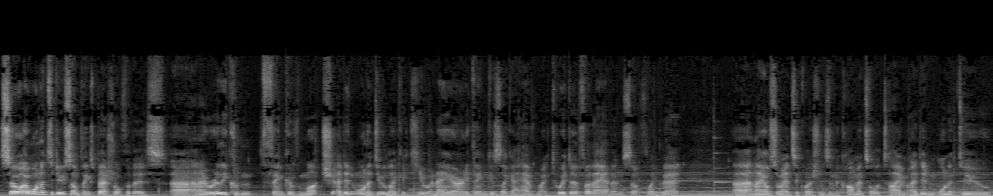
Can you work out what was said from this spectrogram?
So I wanted to do something special for this, uh, and I really couldn't think of much. I didn't want to do like a Q&A or anything, because like I have my Twitter for that and stuff like that. Uh, and I also answer questions in the comments all the time. I didn't want to do,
